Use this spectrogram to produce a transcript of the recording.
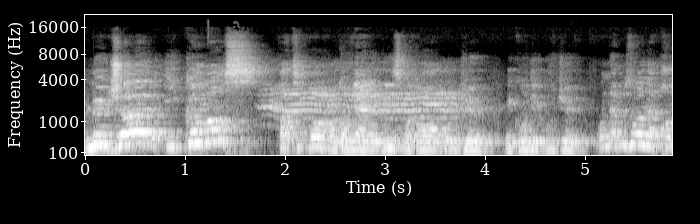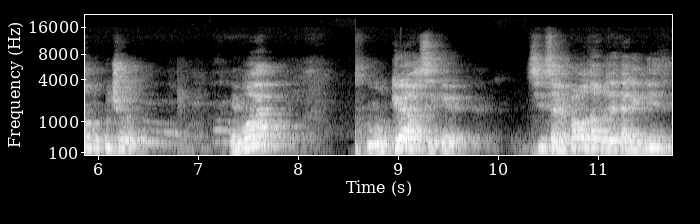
Le job, il commence pratiquement quand on vient à l'église, quand on rencontre Dieu et qu'on découvre Dieu. On a besoin d'apprendre beaucoup de choses. Et moi, mon cœur, c'est que si ça fait pas longtemps que vous êtes à l'église,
